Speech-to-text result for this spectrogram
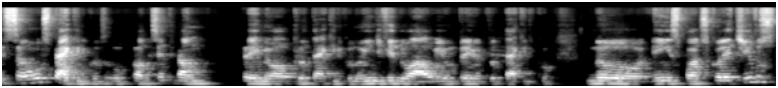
que são os técnicos. O COB sempre dá um prêmio para o técnico no individual e um prêmio para o técnico no, em esportes coletivos.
